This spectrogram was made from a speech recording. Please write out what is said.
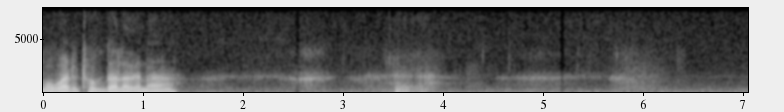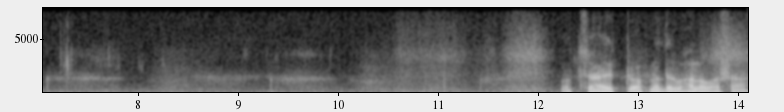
মোবাইলে ঠোক দেওয়া লাগে না। হ্যাঁ। চাই একটু আপনাদের ভালোবাসা।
